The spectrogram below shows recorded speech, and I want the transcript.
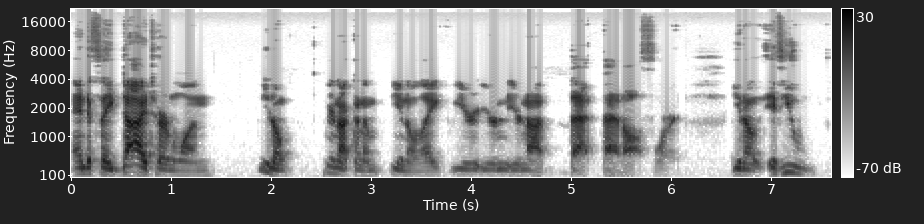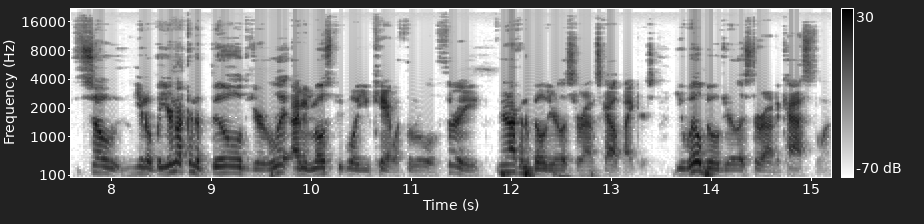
And if they die turn one, you don't you're not going to you know like you're you're you're not that bad off for it. You know if you so you know, but you're not going to build your list. I mean, most people, well, you can't with the rule of three. You're not going to build your list around scout bikers. You will build your list around a castellan.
